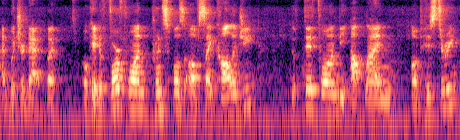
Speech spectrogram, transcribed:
I butchered that. But okay, the fourth one, principles of psychology. The fifth one, the outline of history.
